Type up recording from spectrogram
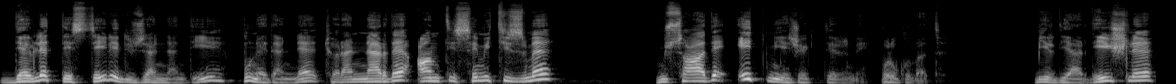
devlet desteğiyle düzenlendiği bu nedenle törenlerde antisemitizme müsaade etmeyeceklerini vurguladı. Bir diğer deyişle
